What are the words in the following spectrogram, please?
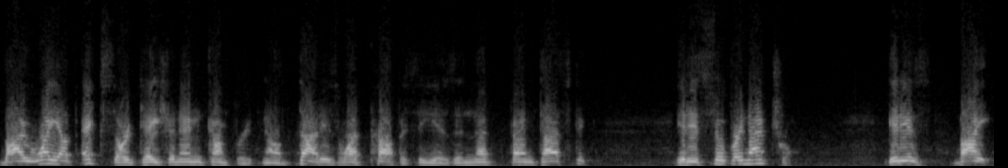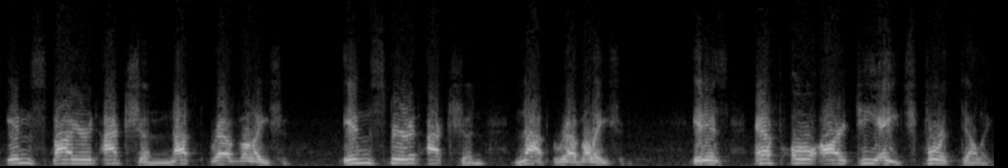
by way of exhortation and comfort. Now that is what prophecy is. Isn't that fantastic? It is supernatural. It is by inspired action, not revelation. In spirit action, not revelation. It is F-O-R-T-H, forthtelling.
